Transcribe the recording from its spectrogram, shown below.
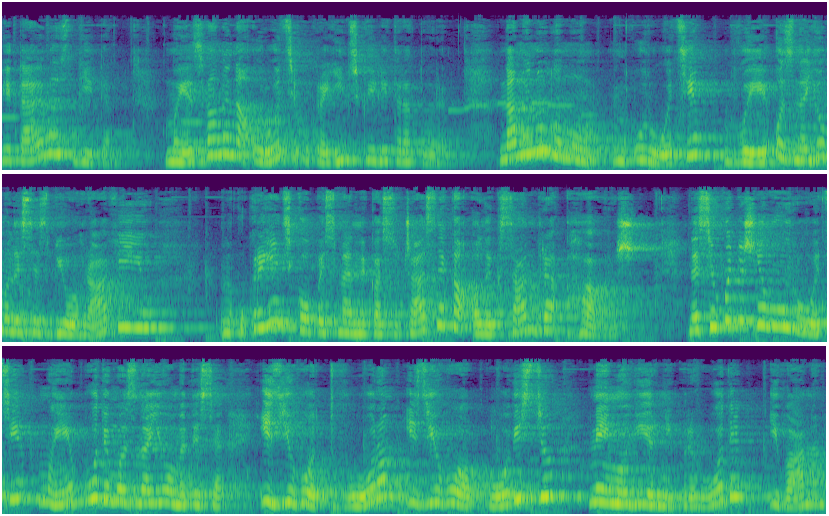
Вітаю вас, діти! Ми з вами на уроці української літератури. На минулому уроці ви ознайомилися з біографією українського письменника-сучасника Олександра Гавроша. На сьогоднішньому уроці ми будемо знайомитися із його твором, із його повістю Неймовірні пригоди Івана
